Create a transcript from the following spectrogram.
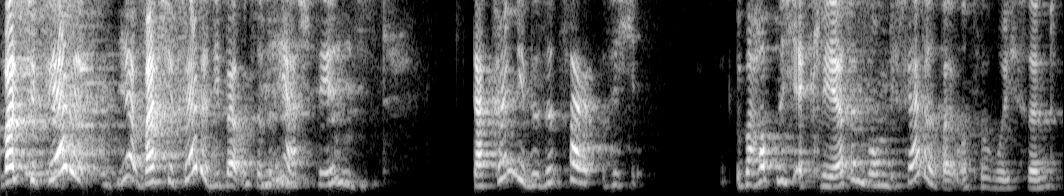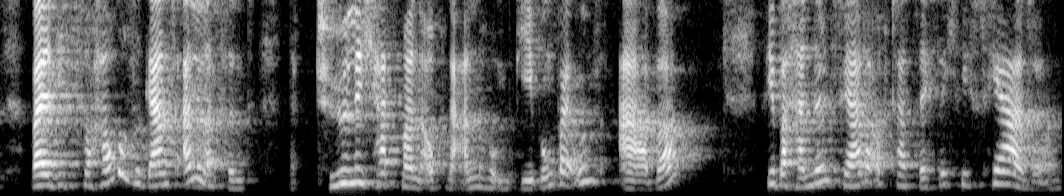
manche Pferde, ja, manche Pferde, die bei uns in Reha stehen, da können die Besitzer sich überhaupt nicht erklären, warum die Pferde bei uns so ruhig sind, weil die zu Hause ganz anders sind. Natürlich hat man auch eine andere Umgebung bei uns, aber wir behandeln Pferde auch tatsächlich wie Pferde.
